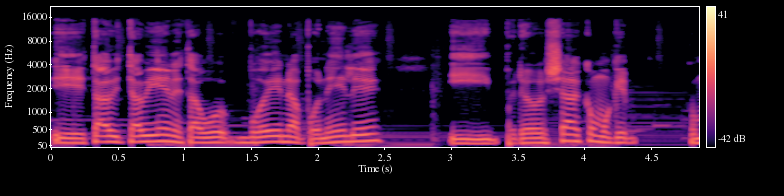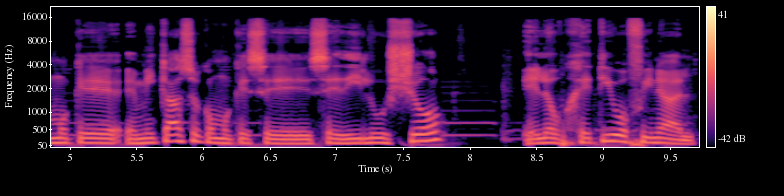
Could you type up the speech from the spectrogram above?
y está, está bien, está buena, ponele, y, pero ya como que, como que en mi caso como que se, se diluyó el objetivo final.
